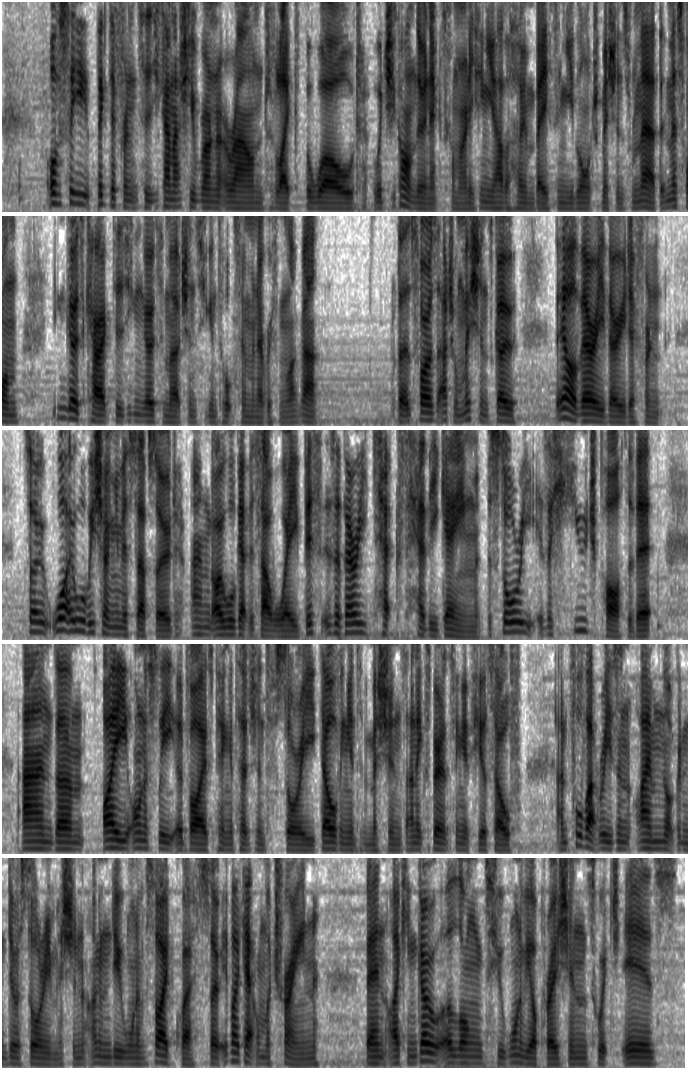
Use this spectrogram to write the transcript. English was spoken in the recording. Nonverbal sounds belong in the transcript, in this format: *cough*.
Obviously, big difference is you can actually run around like the world, which you can't do in XCOM or anything. You have a home base and you launch missions from there. But in this one, you can go to characters, you can go to merchants, you can talk to them and everything like that. But as far as actual missions go, they are very, very different. So what I will be showing you in this episode, and I will get this out of the way, this is a very text-heavy game. The story is a huge part of it, and um, I honestly advise paying attention to the story, delving into the missions, and experiencing it for yourself. And for that reason, I'm not going to do a story mission, I'm going to do one of the side quests. So if I get on the train, then I can go along to one of the operations, which is...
